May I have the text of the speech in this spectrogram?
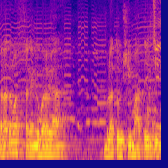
चला तर मग सगळ्यांनी उभं राहूया. बोला तुळशी मातेची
